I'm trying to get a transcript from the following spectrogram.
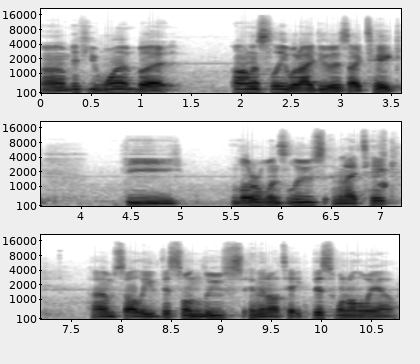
um, if you want, but honestly, what I do is I take the lower ones loose and then I take, um, so I'll leave this one loose and then I'll take this one all the way out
